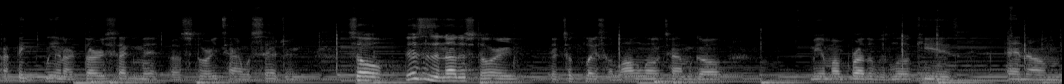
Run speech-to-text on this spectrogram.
I think we in our third segment of story time with Cedric. So this is another story that took place a long, long time ago. Me and my brother was little kids, and um,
